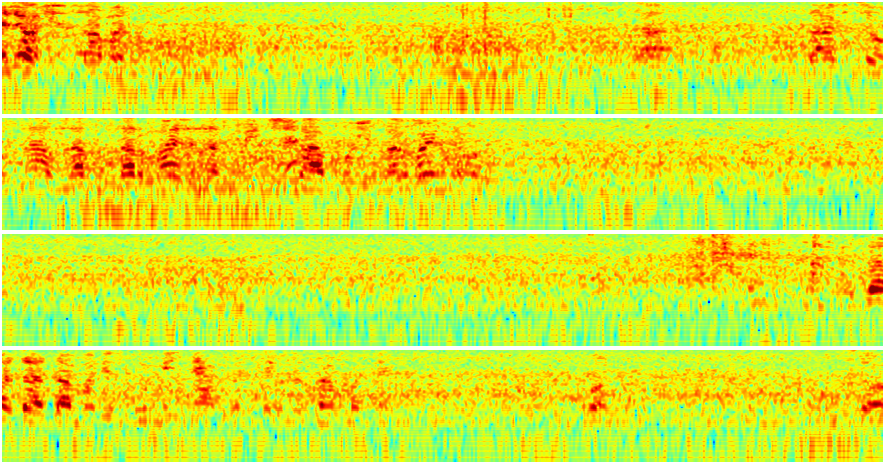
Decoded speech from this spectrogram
Алло, Самоль. Да. Да, все, на, на- нормально, на три часа будет. Нормально? вот? Да, да, да, Марин, у меня на северо-западной. Вот. Все.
